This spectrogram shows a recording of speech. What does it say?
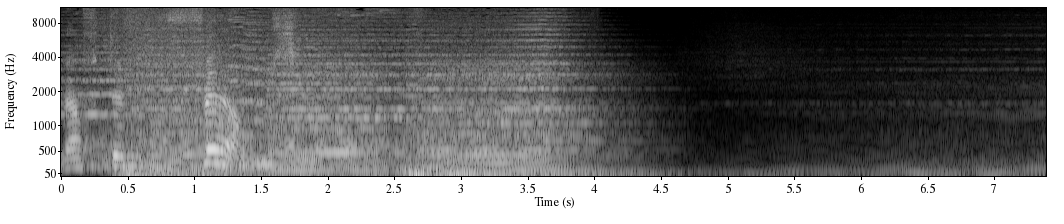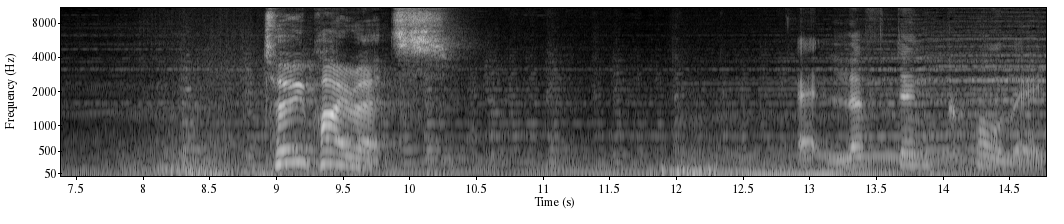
Lufton Films. Two pirates. At Lufton College.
